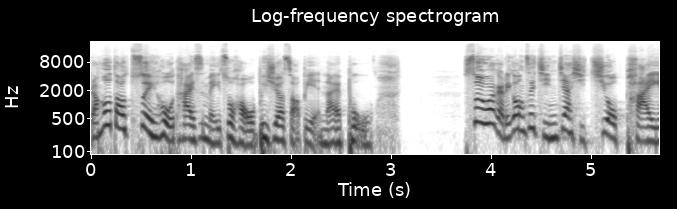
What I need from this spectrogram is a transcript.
然后到最后他还是没做好，我必须要找别人来补。所以我跟你讲，这金价是就拍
